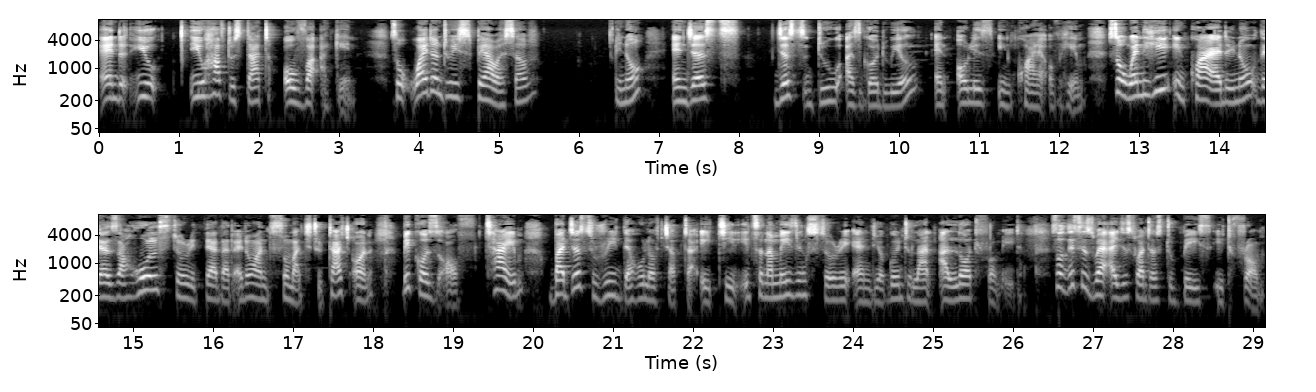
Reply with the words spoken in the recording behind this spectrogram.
and you you have to start over again. So why don't we spare ourselves you know and just just do as god will and always inquire of him. So when he inquired you know there's a whole story there that i don't want so much to touch on because of time but just read the whole of chapter 18 it's an amazing story and you're going to learn a lot from it. So this is where i just want us to base it from.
